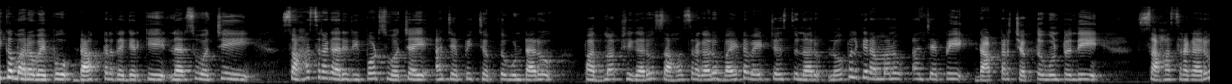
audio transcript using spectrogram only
ఇక మరోవైపు డాక్టర్ దగ్గరికి నర్సు వచ్చి సహస్ర గారి రిపోర్ట్స్ వచ్చాయి అని చెప్పి చెప్తూ ఉంటారు. పద్మాక్షి గారు సహస్ర గారు బయట వెయిట్ చేస్తున్నారు. లోపలికి రమ్మను అని చెప్పి డాక్టర్ చెప్తూ ఉంటుంది. సహస్ర గారు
